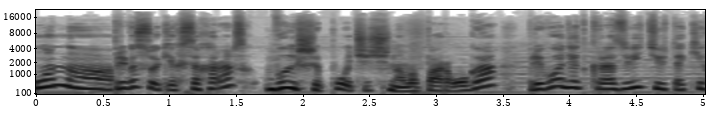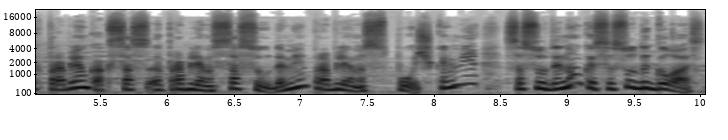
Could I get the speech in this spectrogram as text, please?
он а, при высоких сахарах выше почечного порога приводит к развитию таких проблем, как сос, проблемы с сосудами, проблемы с почками, сосуды ног и сосуды глаз.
